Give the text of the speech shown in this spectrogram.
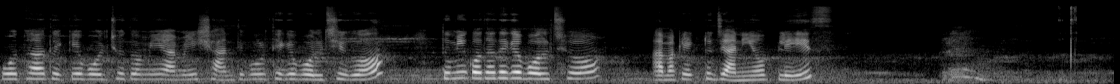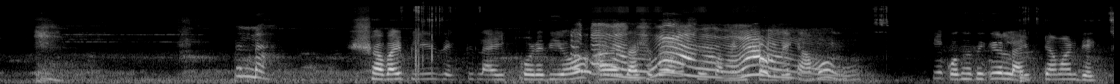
কোথা থেকে বলছো তুমি? আমি শান্তিপুর থেকে বলছি গো। তুমি কোথা থেকে বলছো? আমাকে একটু জানিও প্লিজ না সবাই প্লিজ একটু লাইক করে দিও আর তার সাথে অবশ্যই কমেন্ট করবে। কেমন? কে কোথা থেকে লাইভটা আমার দেখছ?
